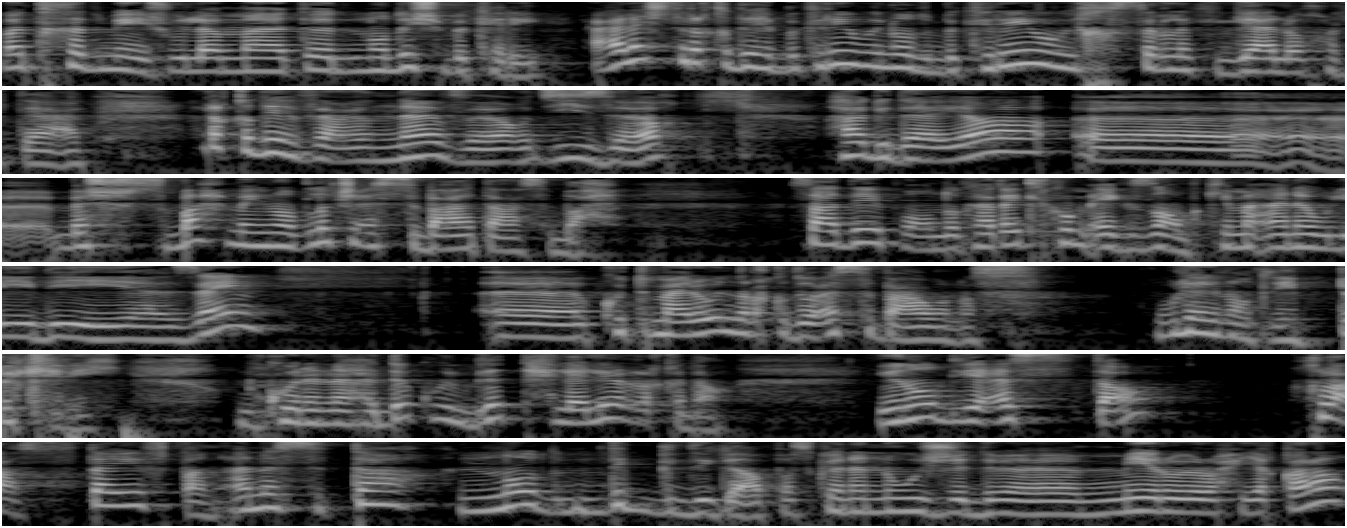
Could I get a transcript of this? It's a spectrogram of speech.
ما تخدميش ولا ما تنوضيش بكري. علاش ترقديه بكري وينوض بكري ويخسر لك كاع الآخر تاعك؟ رقديه فع 9 10 هكذايا آه باش الصباح ما ينوضلكش على السبعة تاع الصباح. ça dépend donc عطيت لكم exemple كيما أنا وليدي زين آه كنت مع الأول نرقدو على السبعة ونص. ولا ينوض لي بكري. ونكون أنا هداك وين بدات تحلالي الرقدة. ينوض لي على الستة. خلاص ستة يفطن. أنا الستة نوض مدقدقة parce que أنا نوجد ميرو يروح يقرأ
